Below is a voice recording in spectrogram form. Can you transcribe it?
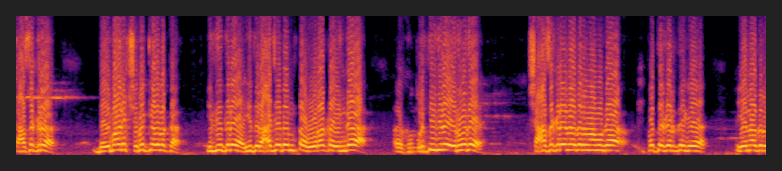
ಶಾಸಕರ ದಯಮಾಡಿ ಕ್ಷಮೆ ಕೇಳ್ಬೇಕ? ಇಲ್ಲಿದ್ರೆ ಇದು ರಾಜ್ಯದಂತ ಹೋರಾಟ ಹಿಂಗ ಪ್ರತಿದಿನ ಇರುವುದೇ? ಶಾಸಕರೇನಾದ್ರೂ ನಮಗ ಪತ್ರಕರ್ತರಿಗೆ ಏನಾದರೂ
